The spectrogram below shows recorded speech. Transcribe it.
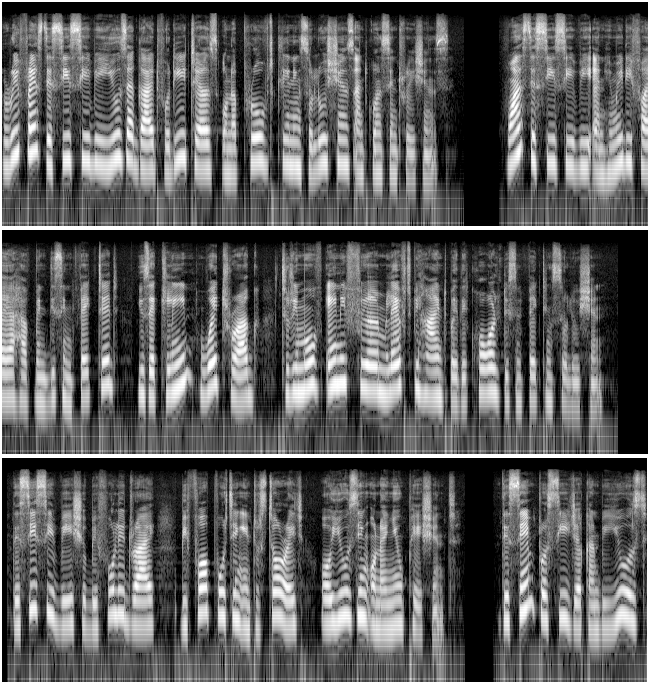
Reference the CCV user guide for details on approved cleaning solutions and concentrations. Once the CCV and humidifier have been disinfected, use a clean, wet rag to remove any film left behind by the cold disinfecting solution. The CCV should be fully dry before putting into storage or using on a new patient. The same procedure can be used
